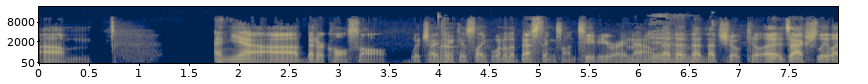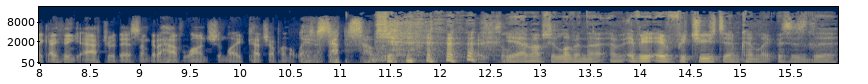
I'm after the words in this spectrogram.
Um, and yeah, uh, Better Call Saul, which I think is like one of the best things on TV right now. Yeah, that, that that that show kill. Uh, it's actually like I think after this, I'm gonna have lunch and like catch up on the latest episode. Excellent. yeah, I'm absolutely loving that. Um, Every every Tuesday, I'm kind of like, this is the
